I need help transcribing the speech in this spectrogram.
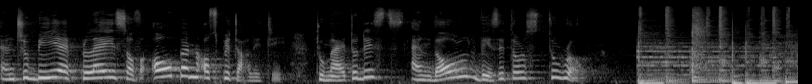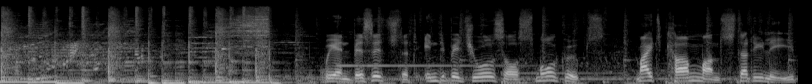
and to be a place of open hospitality to Methodists and all visitors to Rome. We envisage that individuals or small groups might come on study leave,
